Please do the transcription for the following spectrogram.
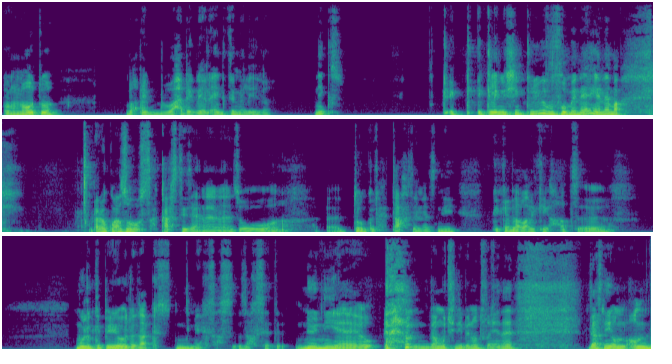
een auto. Wat heb ik, wat heb ik bereikt in mijn leven? Niks. Ik, ik, ik klink misschien cru voor mijn eigen, hè, maar ik ben ook wel zo sarcastisch en, en, zo uh, donkere gedachten. Is niet, ik heb dat wel een keer gehad. Uh, moeilijke periode dat ik niet meer zag, zitten. Nu niet, hè. dat moet je niet benoemd voor. Dat is niet om, om,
